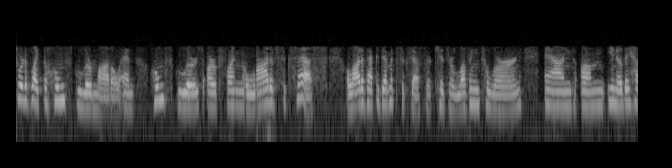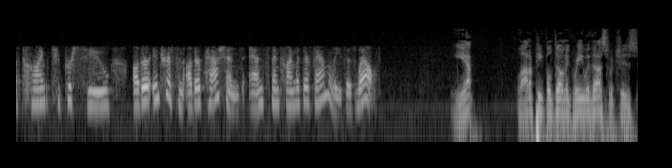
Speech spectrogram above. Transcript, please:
sort of like the homeschooler model, and homeschoolers are finding a lot of success, a lot of academic success. Their kids are loving to learn, and um, you know they have time to pursue other interests and other passions, and spend time with their families as well. Yep. A lot of people don't agree with us, which is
